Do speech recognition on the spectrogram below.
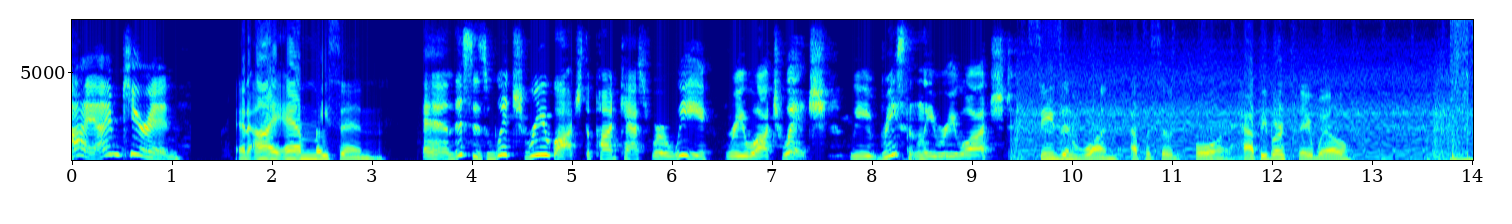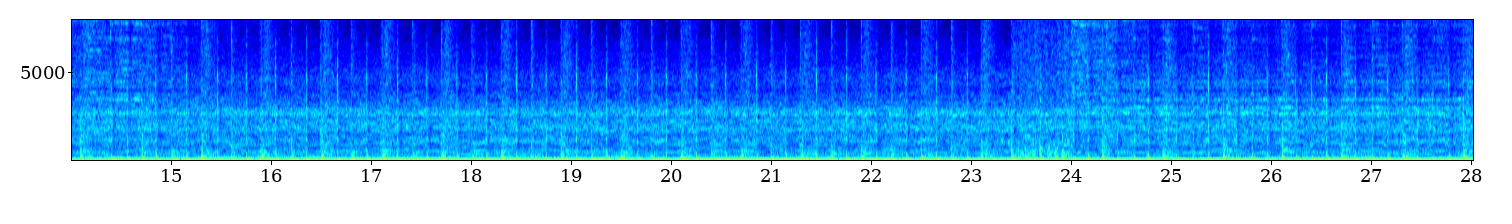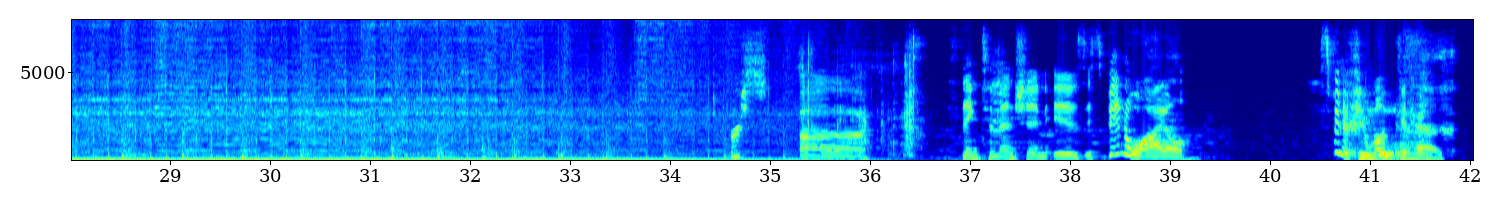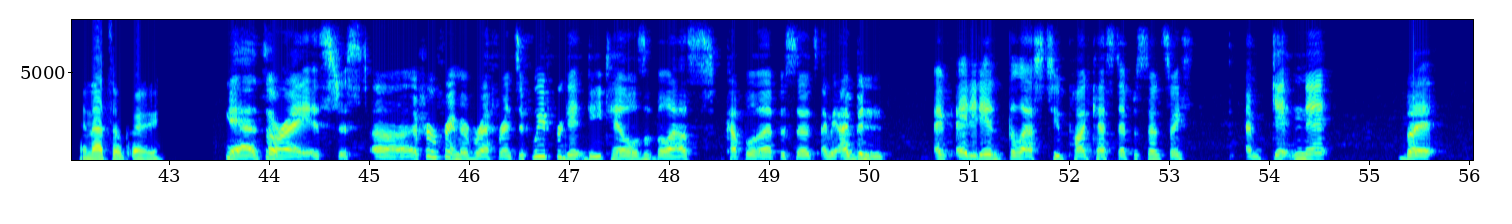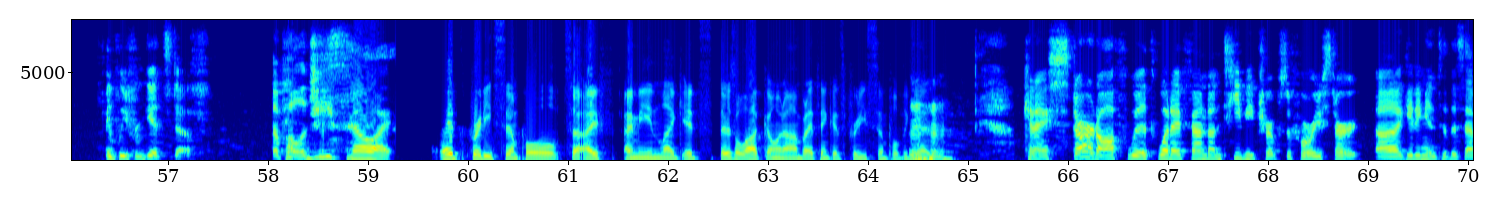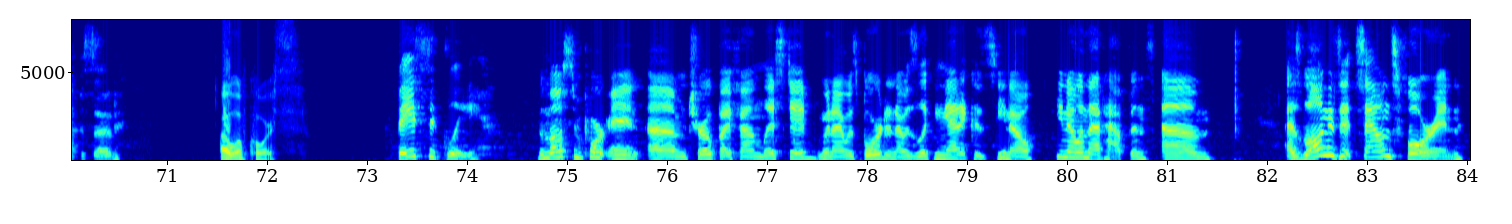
Hi, I'm Kieran. And I am Mason. And this is Witch Rewatch, the podcast where we rewatch Witch. We recently rewatched Season 1, Episode 4. Happy birthday, Will. Thing to mention is it's been a while. It's been a few months. It has. And that's okay. Yeah, it's all right. It's just uh, for frame of reference. If we forget details of the last couple of episodes, I mean, I've been I've edited the last two podcast episodes, so I, I'm getting it. But if we forget stuff, apologies. No, I it's pretty simple to I I mean like it's there's a lot going on, but I think it's pretty simple to get. Mhm. Can I start off with what I found on TV tropes before we start uh, getting into this episode? Oh, of course. basically the most important um, trope i found listed when i was bored and i was looking at it because you know you know when that happens um, as long as it sounds foreign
